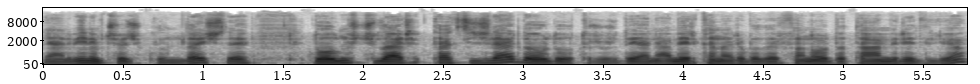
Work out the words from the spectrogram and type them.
yani benim çocukluğumda işte dolmuşçular, taksiciler de orada otururdu. Yani Amerikan arabaları falan orada tamir ediliyor.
